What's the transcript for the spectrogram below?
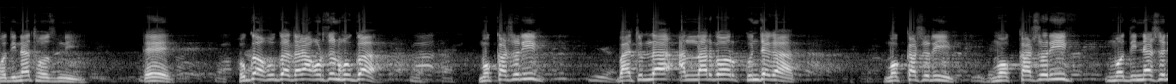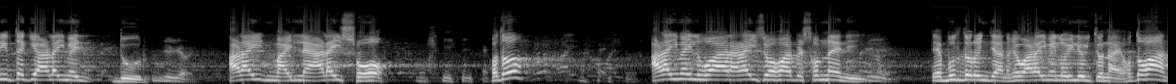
মদিনাত হজনি তে হুকা হুকা যারা করছেন হুকা মক্কা শরীফ বায়তুল্লাহ আল্লাহর গড় কোন জায়গাত মক্কা শরীফ। মক্কা শরীফ, মদিনা শরীফ থেকে আড়াই মাইল দূর। আড়াই মাইল না আড়াইশো কত? আড়াই মাইল হওয়ার আড়াইশো হওয়ার বেশ নাই নি। তে বুল ধরুন যান, কেউ আড়াই মাইল হইলে হইতো নাই। কত হান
